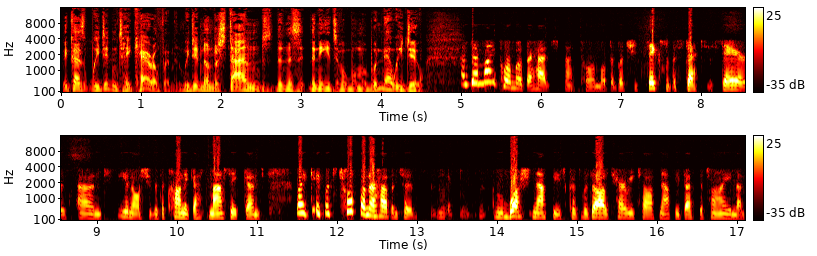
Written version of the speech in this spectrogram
because we didn't take care of women. We didn't understand the, the needs of a woman, but now we do. And then my poor mother had, not poor mother, but she'd six of the steps of stairs and, you know, she was a chronic asthmatic and, like, it was tough on her having to like, wash nappies because it was all terry cloth nappies at the time. And,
